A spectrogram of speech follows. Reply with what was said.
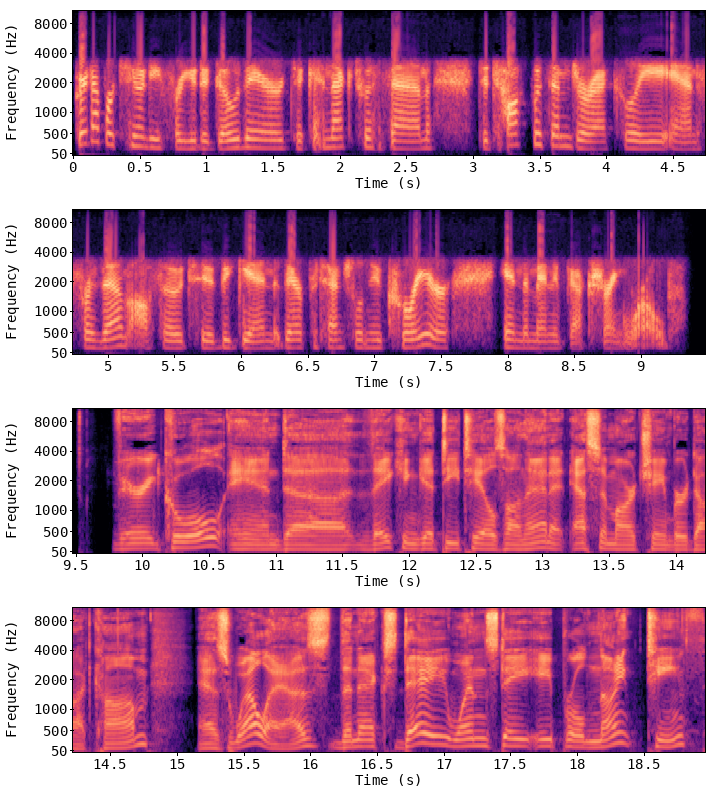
great opportunity for you to go there, to connect with them, to talk with them directly, and for them also to begin their potential new career in the manufacturing manufacturing world. Very cool. And uh, they can get details on that at smrchamber.com, as well as the next day, Wednesday, April 19th.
